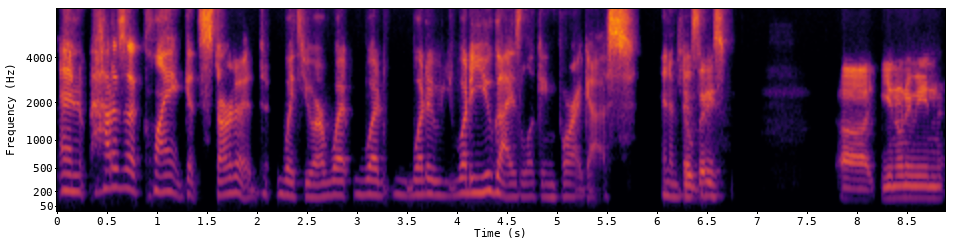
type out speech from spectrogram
and how does a client get started with you or what what what are what are you guys looking for i guess in a business? so based, uh you know what i mean?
